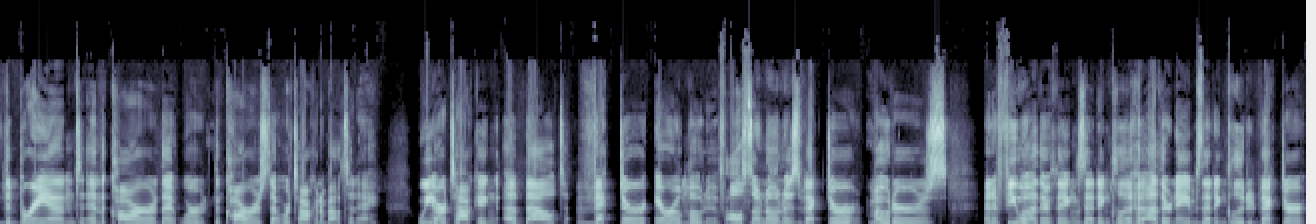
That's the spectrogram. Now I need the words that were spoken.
the brand and the car that we're the cars that we're talking about today. We are talking about Vector Aeromotive, also known as Vector Motors, and a few other things that include other names that included Vector.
